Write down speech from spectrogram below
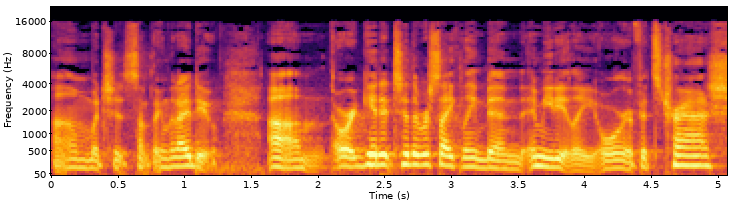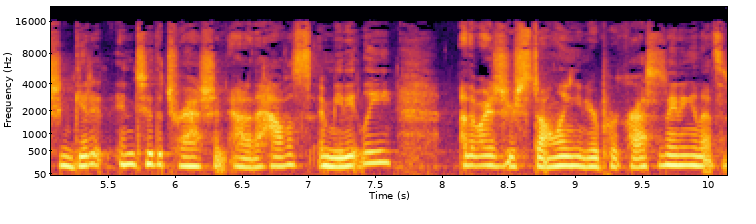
um, which is something that I do, um, or get it to the recycling bin immediately. Or if it's trash, get it into the trash and out of the house immediately. Otherwise, you're stalling and you're procrastinating, and that's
